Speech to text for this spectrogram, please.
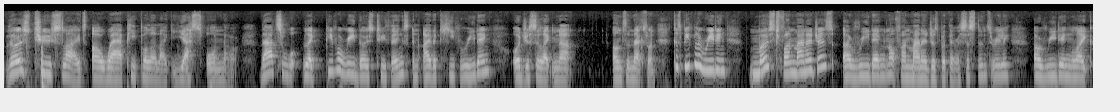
those two slides are where people are like yes or no. That's what, like people read those two things and either keep reading or just are like nah. On to the next one. Because people are reading, most fund managers are reading, not fund managers, but their assistants really, are reading like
